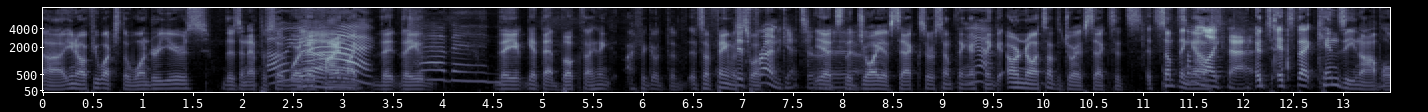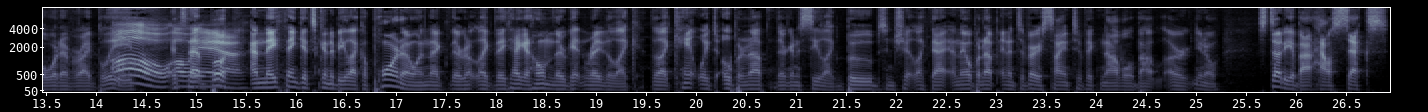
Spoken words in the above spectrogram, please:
Uh, you know, if you watch the Wonder Years, there's an episode Oh, where yeah. they find like they they, Kevin. They get that book. I think I forget what the it's a famous book. His book. friend gets it. Yeah, right? it's the joy of sex or something. I think, or no, it's not the joy of sex. It's it's something, Something else like that. It's it's that Kinsey novel, whatever I believe. Oh, it's oh, that yeah, book, yeah. and they think it's gonna be like a porno, and like they're gonna like they take it home, they're getting ready to like they like can't wait to open it up. They're gonna see like boobs and shit like that, and they open up, and it's a very scientific novel about or you know study about how sex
